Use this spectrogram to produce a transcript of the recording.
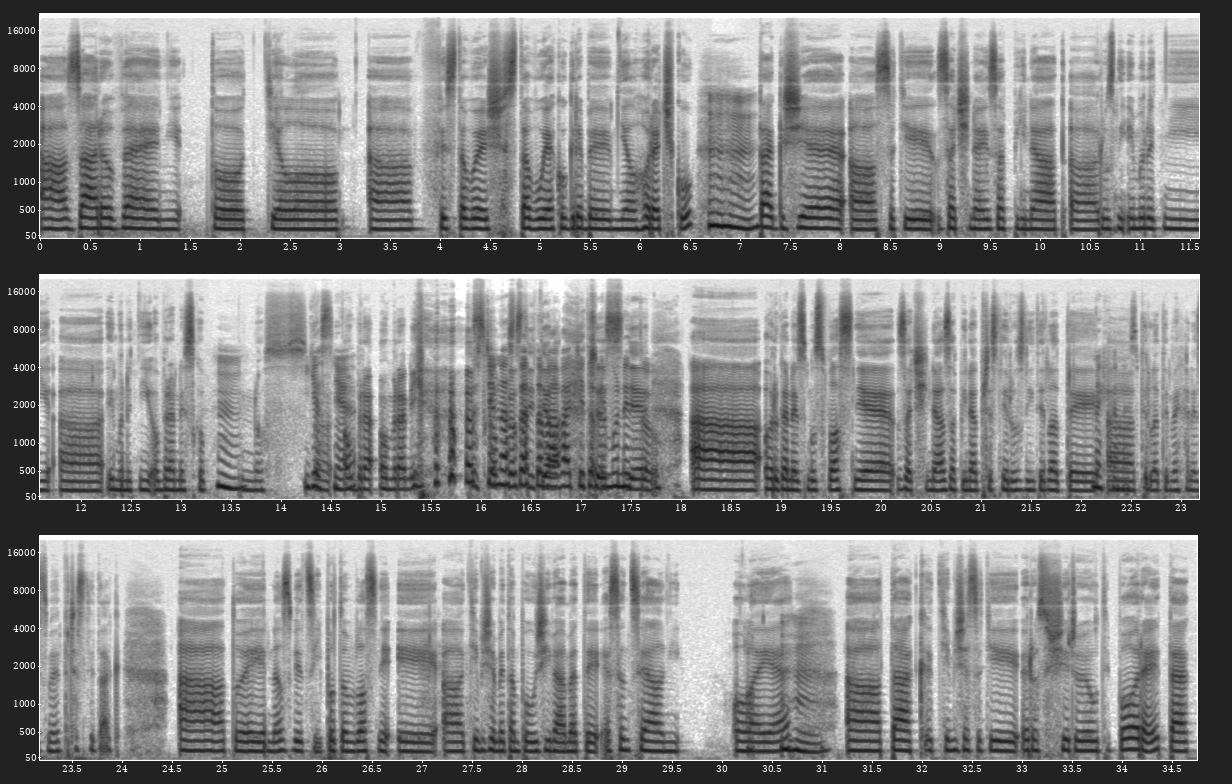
A zároveň to tělo a vystavuješ stavu, jako kdyby měl horečku, mm-hmm. takže uh, se ti začínají zapínat uh, různý imunitní, uh, imunitní obrany schopnost. Hmm. Jasně. Uh, obra, obraný Prostě nastartovává ti to přesně. imunitu. A organismus vlastně začíná zapínat přesně různý tyhle, ty, mechanismy. Uh, tyhle ty mechanismy, přesně tak. A to je jedna z věcí. Potom vlastně i uh, tím, že my tam používáme ty esenciální oleje, mm-hmm. a tak tím, že se ti rozšiřují ty pory, tak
